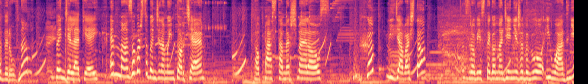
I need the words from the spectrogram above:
Troszkę wyrównam? Będzie lepiej. Emma, zobacz, co będzie na moim torcie. To pasta marshmallows. Hop, widziałaś to? Zrobię z tego nadzienie, żeby było i ładnie,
